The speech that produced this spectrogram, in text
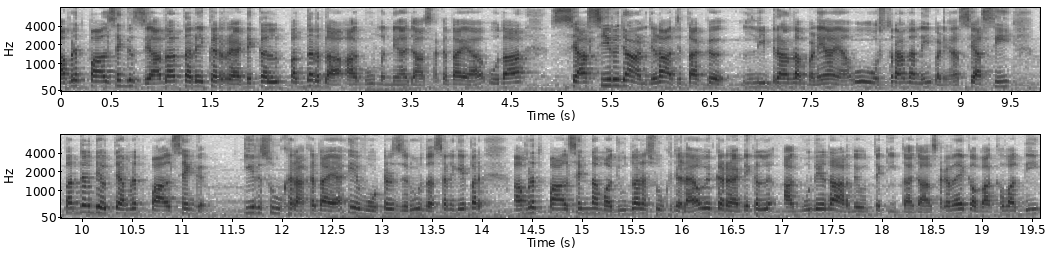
ਅੰਮ੍ਰਿਤਪਾਲ ਸਿੰਘ ਜ਼ਿਆਦਾਤਰ ਇੱਕ ਰੈਡੀਕਲ ਪੱਧਰ ਦਾ ਆਗੂ ਮੰਨਿਆ ਜਾ ਸਕਦਾ ਆ। ਉਹਦਾ ਸਿਆਸੀ ਰੁਝਾਨ ਜਿਹੜਾ ਅੱਜ ਤੱਕ ਲੀਡਰਾਂ ਦਾ ਬਣਿਆ ਆ, ਉਹ ਉਸ ਤਰ੍ਹਾਂ ਦਾ ਨਹੀਂ ਬਣਿਆ। ਸਿਆਸੀ ਪੱਧਰ ਦੇ ਉੱਤੇ ਅੰਮ੍ਰਿਤਪਾਲ ਸਿੰਘ ਕੀ ਰਸੂਖ ਰੱਖਦਾ ਆ, ਇਹ ਵੋਟਰ ਜ਼ਰੂਰ ਦੱਸਣਗੇ, ਪਰ ਅੰਮ੍ਰਿਤਪਾਲ ਸਿੰਘ ਦਾ ਮੌਜੂਦਾ ਰਸੂਖ ਜਿਹੜਾ ਉਹ ਇੱਕ ਰੈਡੀਕਲ ਆਗੂ ਦੇ ਆਧਾਰ ਦੇ ਉੱਤੇ ਕੀਤਾ ਜਾ ਸਕਦਾ ਹੈ ਇੱਕ ਵੱਖਵਾਦੀ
